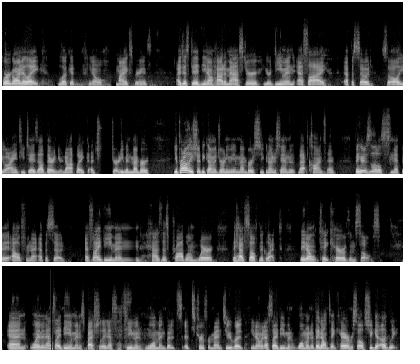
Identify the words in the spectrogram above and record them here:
we're going to like look at, you know, my experience I just did, you know, how to master your demon SI episode. So all you INTJs out there and you're not like a journeyman member, you probably should become a journeyman member so you can understand that content. But here's a little snippet out from that episode. SI demon has this problem where they have self-neglect. They don't take care of themselves. And when an SI demon, especially an SI demon woman, but it's it's true for men too, but you know, an SI demon woman, if they don't take care of herself, she get ugly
